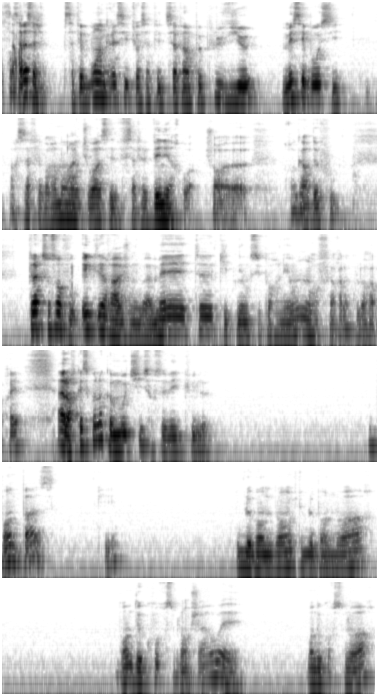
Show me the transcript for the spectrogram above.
Celle-là, ça fait, ça fait bon agressif, tu vois. Ça fait, ça fait un peu plus vieux, mais c'est beau aussi. Alors, ça fait vraiment, tu vois, ça fait vénère, quoi. Genre, euh, regard de fou. Klaxon s'en fout. Éclairage, on va mettre. Kit néon, support néon. On va faire la couleur après. Alors, qu'est-ce qu'on a comme motif sur ce véhicule? Bande base. Ok. Double bande blanche, double bande noire. Bande de course blanche. Ah ouais. Bande de course noire.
